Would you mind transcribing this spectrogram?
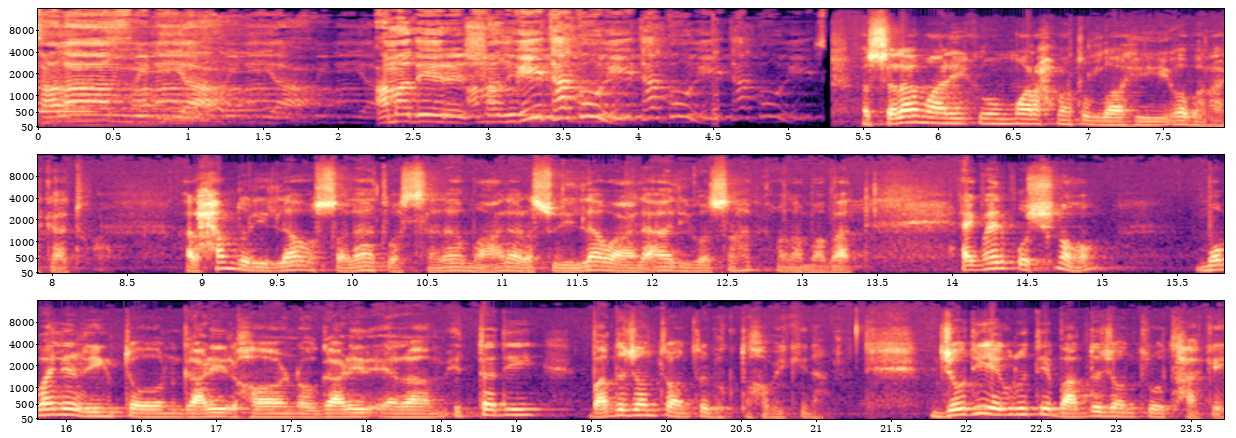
সালাম মিডিয়া। আমাদের সঙ্গেই থাকুন। আসসালামু আলাইকুম ওরহমতুল্লাহি ওবরাকাত আলহামদুলিল্লাহ ওসালাত ওয়াসালাম আলা রসুলিল্লাহ আলা আলী ওসাহাব আলামাবাদ এক ভাইয়ের প্রশ্ন, মোবাইলের রিংটোন, গাড়ির হর্ন ও গাড়ির অ্যালার্ম ইত্যাদি বাদ্যযন্ত্র অন্তর্ভুক্ত হবে কিনা? যদি এগুলোতে বাদ্যযন্ত্র থাকে,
